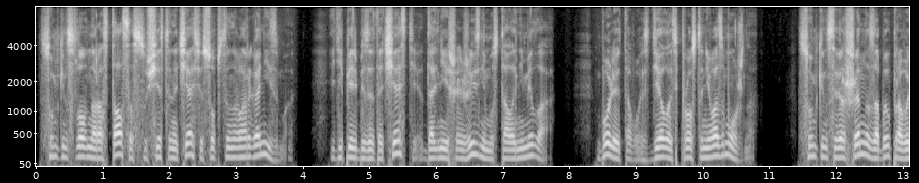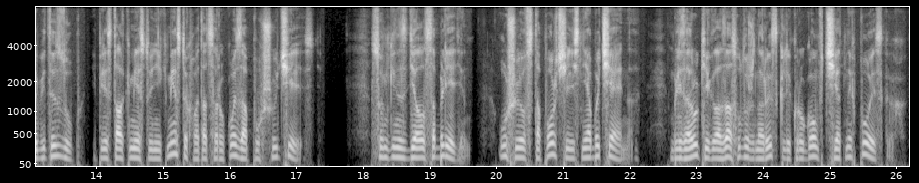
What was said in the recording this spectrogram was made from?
Сумкин словно расстался с существенной частью собственного организма. И теперь без этой части дальнейшая жизнь ему стала немила. Более того, сделалось просто невозможно. Сумкин совершенно забыл про выбитый зуб и перестал к месту и не к месту хвататься рукой за опухшую челюсть. Сумкин сделался бледен. Уши его встопорчились необычайно. Близорукие глаза судорожно рыскали кругом в тщетных поисках.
